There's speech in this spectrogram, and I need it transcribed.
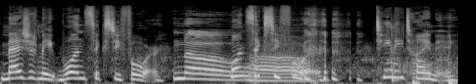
Measured me 164, No. 164, teeny tiny.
